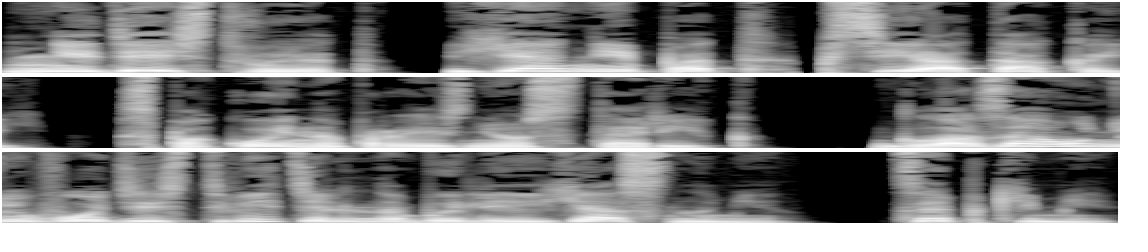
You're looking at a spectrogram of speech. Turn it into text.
Не действует. Я не под пси-атакой», спокойно произнес старик. Глаза у него действительно были ясными, цепкими,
